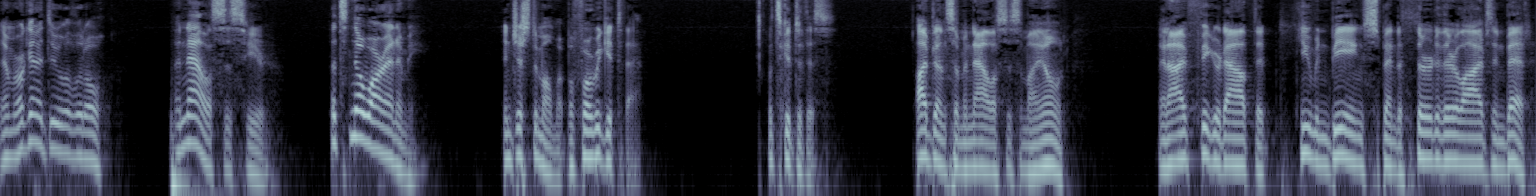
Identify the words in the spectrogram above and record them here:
And we're going to do a little analysis here. Let's know our enemy in just a moment. Before we get to that, let's get to this. I've done some analysis of my own and I've figured out that human beings spend a third of their lives in bed.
